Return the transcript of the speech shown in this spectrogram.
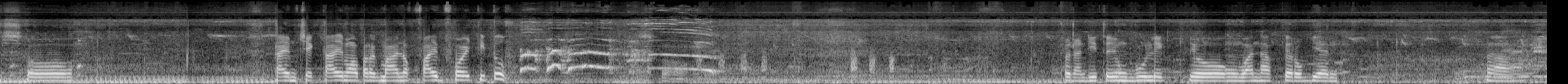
So, time check tayo mga paragmanok 542. So, nandito yung bulik, yung one half Peruvian. Ah.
